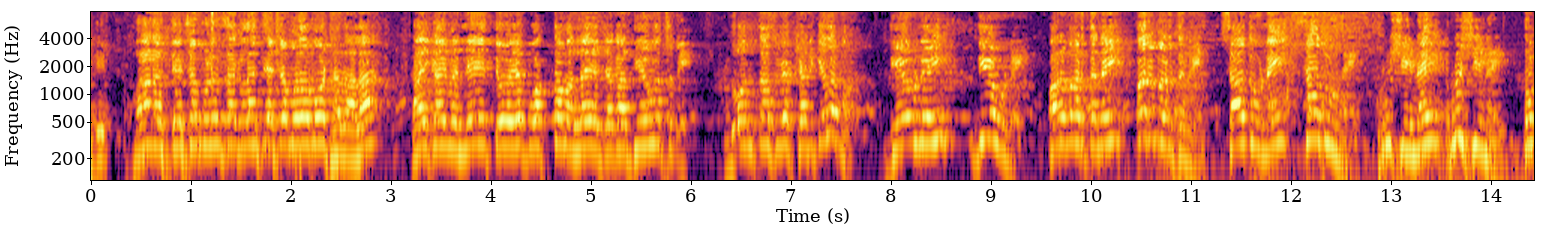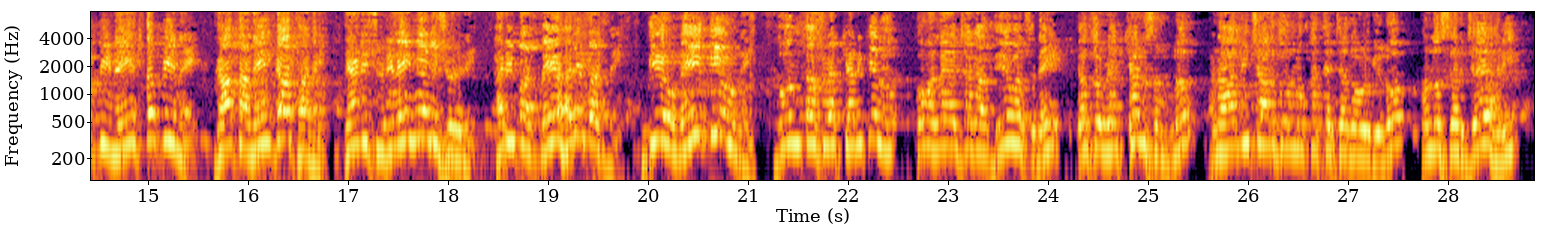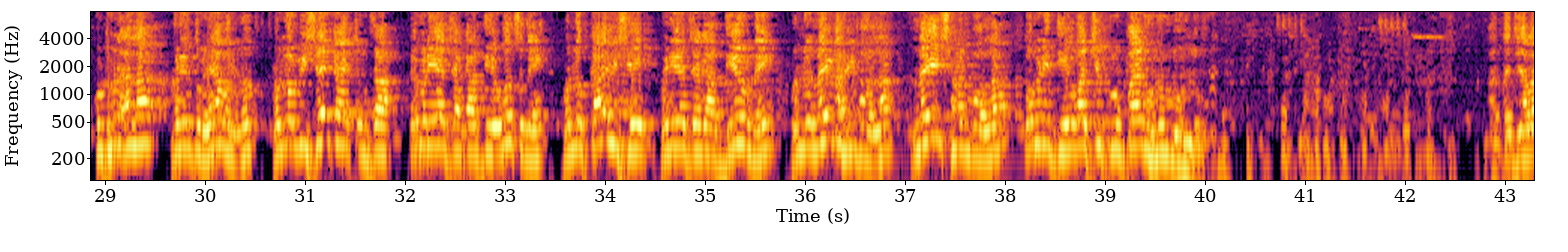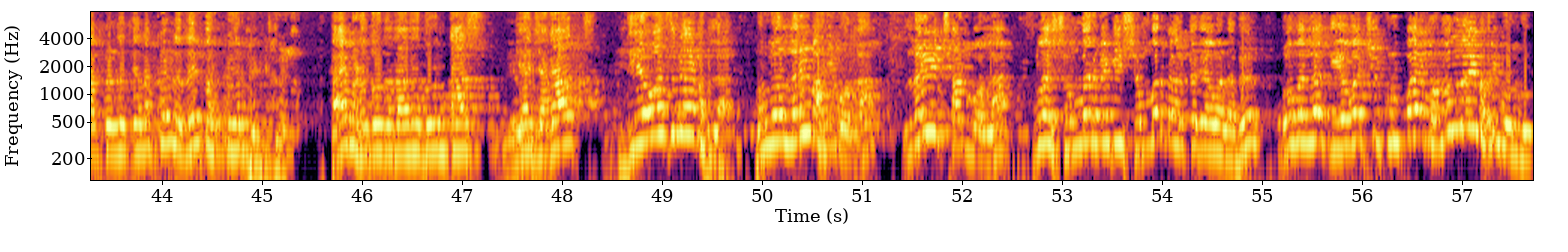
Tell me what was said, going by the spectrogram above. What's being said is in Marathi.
महाराज त्याच्यामुळे जगला त्याच्यामुळे मोठा झाला. काय काय म्हणले तो एक वक्ता म्हणला या जगात देवच नाही. दोन तास व्याख्यान केलं मग देव नाही देव नाही. परमार्थ नाही परमार्थ नाही. साधू नाही साधू नाही. ऋषी नाही ऋषी नाही. तपी नाही तपी नाही. गाथा नाही गाथा नाही. ज्ञानेश्वरी नाही ज्ञानेश्वरी नाही. हरिपाठ नाही हरिपाठ नाही. देव नाही देव नाही. दोन तास व्याख्यान केलं. तो म्हणला या जगात देवच नाही. त्याचं व्याख्यान संपलं. आणि आम्ही चार दोन लोक त्याच्याजवळ गेलो. म्हणलो सर जय हरी. कुठून आला? म्हणे धुळ्यावरनं. म्हणलो विषय काय तुमचा? तर म्हणे या जगात देवच नाही. म्हणलो काय विषय? म्हणे या जगात देव नाही. म्हणलो लय भारी बोलला. लय छान बोलला. तो म्हणे देवाची कृपा आहे म्हणून बोललो. आता ज्याला कळलं त्याला कळलं लय परफेक्ट कळलं काय म्हणत होता दादा दोन तास? या जगात देवच नाही म्हणला. मग लय भारी बोलला लय छान बोलला. तुला शंभर पैकी शंभर मार्क द्यावा लागेल. तो म्हणला देवाची कृपा आहे म्हणून लय भारी बोललो.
